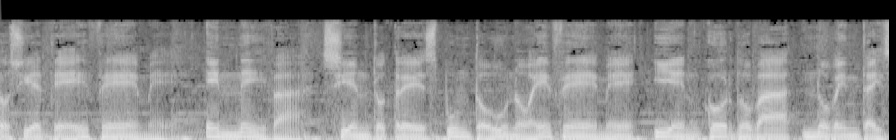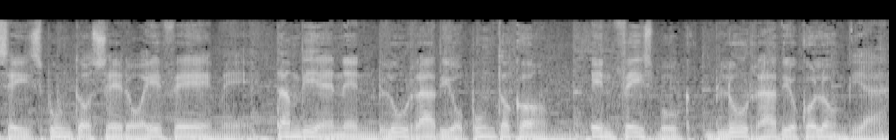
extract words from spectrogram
97.7 FM, en Neiva 103.1 FM y en Córdoba 96.0 FM. También en bluradio.com, en Facebook Blue Radio Colombia,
